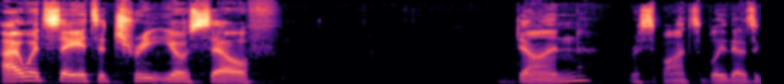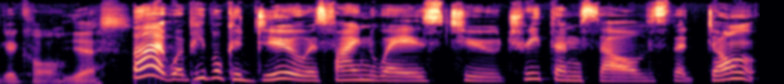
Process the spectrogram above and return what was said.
I would say it's a treat yourself done responsibly. That's a good call. Yes. But what people could do is find ways to treat themselves that don't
